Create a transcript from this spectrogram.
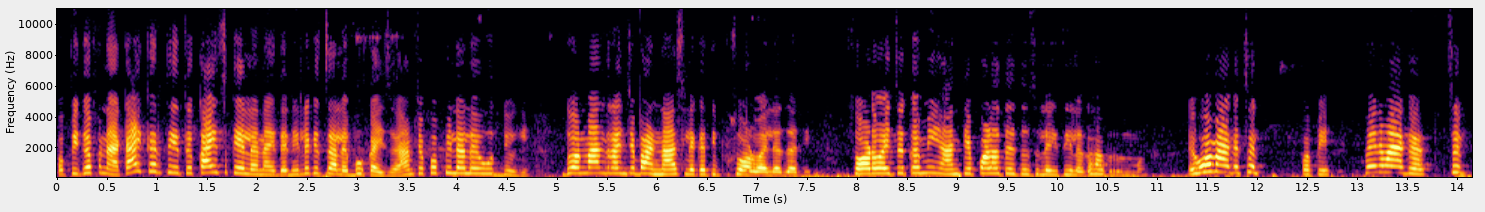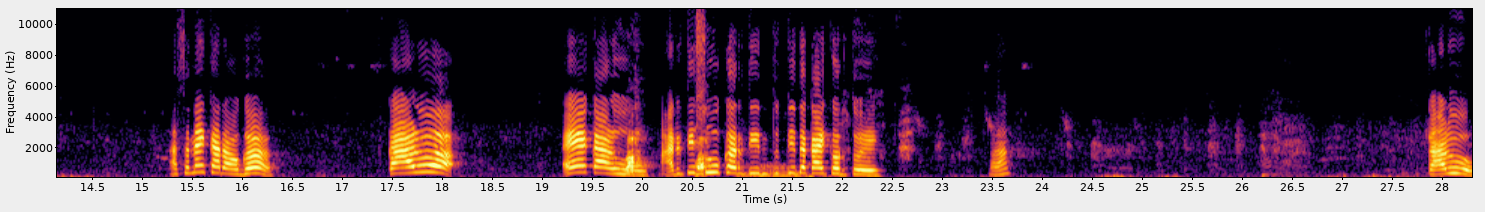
पप्पी गप ना काय करते तर काहीच केलं नाही त्यांनी. लगेच चालय भुकायचं. आमच्या पप्पीला लय उद्योगी. दोन मांजरांचे भांडणं असले का ती सोडवायला जाते. सोडवायचं कमी आणि ते पळत येतच लय तिला घाबरून मग. ए हो माग चल पप्पी. होय ना माग? चल. असं नाही करावं ग. काळू! ए काळू अरे ती सू करती तू तिथं काय करतोय? हा? काळू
